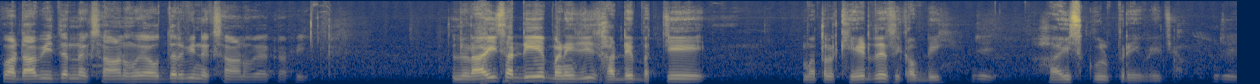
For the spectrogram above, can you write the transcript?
ਤੁਹਾਡਾ ਵੀ ਇੱਧਰ ਨੁਕਸਾਨ ਹੋਇਆ ਉੱਧਰ ਵੀ ਨੁਕਸਾਨ ਹੋਇਆ ਕਾਫੀ। ਲੜਾਈ ਸਾਡੀ ਇਹ ਬਣੀ ਜੀ ਸਾਡੇ ਬੱਚੇ ਮਤਲਬ ਖੇਡਦੇ ਸੀ ਕਬੱਡੀ। ਜੀ। ਹਾਈ ਸਕੂਲ ਪ੍ਰਾਇਮਰੀ ਚ। ਜੀ।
